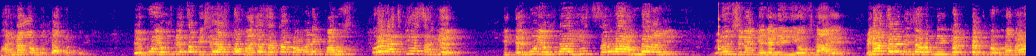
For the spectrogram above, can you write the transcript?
भांडणाचा मुद्दा पडतो. टेंबू योजनेचा विषय असतो माझ्यासारखा प्रामाणिक माणूस अराजकीय सांगेल की टेंबू योजना ही सर्व आमदारांनी मिळून शिना केलेली ही योजना आहे. विनाकारण याच्यावर गटतट करू नका.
